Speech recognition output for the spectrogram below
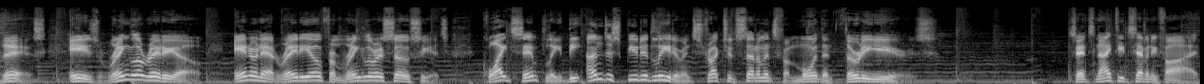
This is Ringler Radio, internet radio from Ringler Associates. Quite simply, the undisputed leader in structured settlements for more than 30 years. Since 1975,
